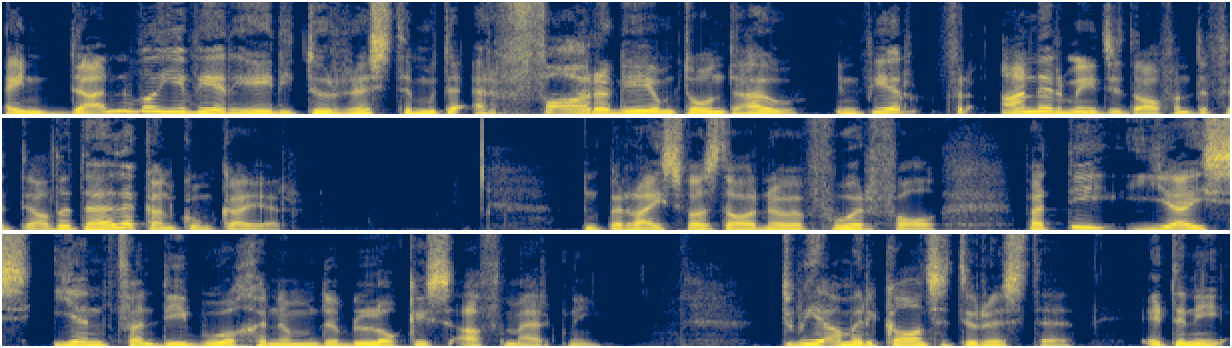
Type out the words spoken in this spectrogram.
En dan wil jy weer hê die toeriste moet 'n ervaring hê om te onthou en weer vir ander mense daarvan te vertel dat hulle kan kom kuier. In Parys was daar nou 'n voorval wat nie juis een van die bogenoemde blokkies afmerk nie. Twee Amerikaanse toeriste het in die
